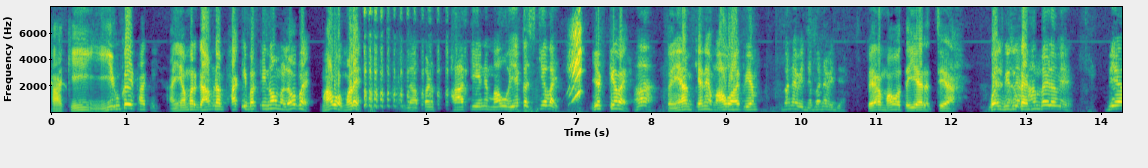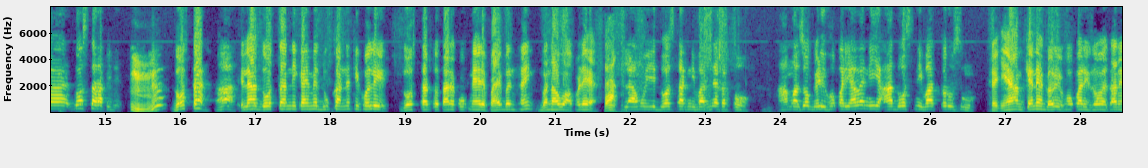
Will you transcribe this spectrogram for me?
ફાકી? એવું કઈ ફાકી? અહીંયા અમારા ગામડામાં ફાકી બાકી ન મળે હો ભાઈ. માવો મળે. એટલે પણ ફાકી અને માવો એક જ કહેવાય. એક કેવાય હા. તો એમ કે ને માવો આપી એમ. બનાવી દે બનાવી દે. તો માવો તૈયાર જ છે બોલ બીજું કઈ? સાંભળ હવે. બે દોસ્તાર આપી દે. દોસ્તાર? હા. એટલે આ દોસ્તારની કઈ મેં દુકાન નથી ખોલી. દોસ્તાર તો તારે કોક ને ભાઈબંધ થઈ બનાવવા પડે. એટલે હું એ દોસ્તારની વાત ન કરતો. આમાં જો ગળી હોપારી આવે ને આ દોસ્તની વાત કરું છું એમ કેને ગળી હોપારી જોવે તારે.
